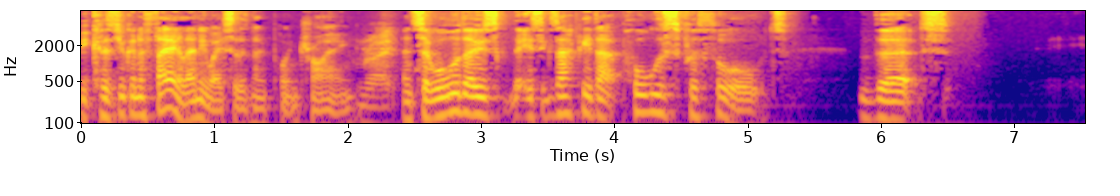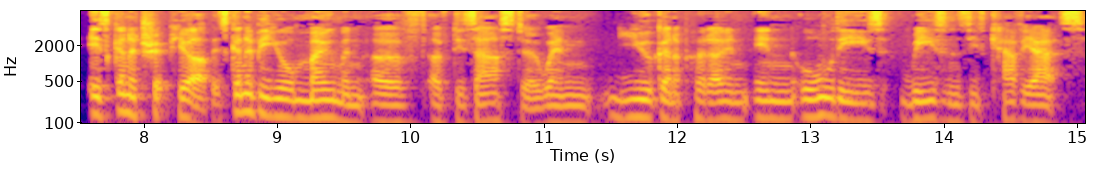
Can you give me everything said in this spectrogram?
Because you're going to fail anyway, so there's no point in trying. Right. And so all those, it's exactly that pause for thought that is going to trip you up. It's going to be your moment of, of disaster when you're going to put in, in all these reasons, these caveats,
